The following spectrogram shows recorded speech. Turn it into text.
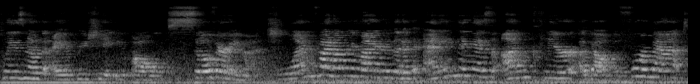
Please know that I appreciate you all so very much. One final reminder that if anything is unclear about the format,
